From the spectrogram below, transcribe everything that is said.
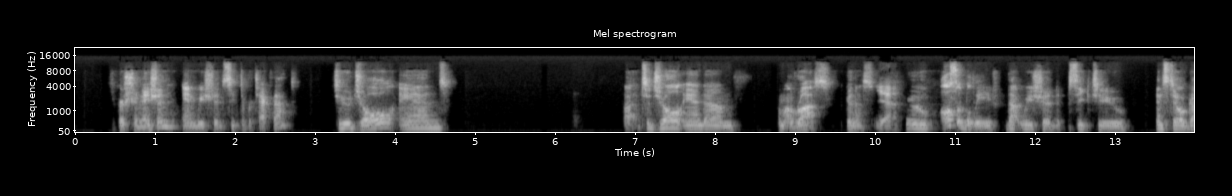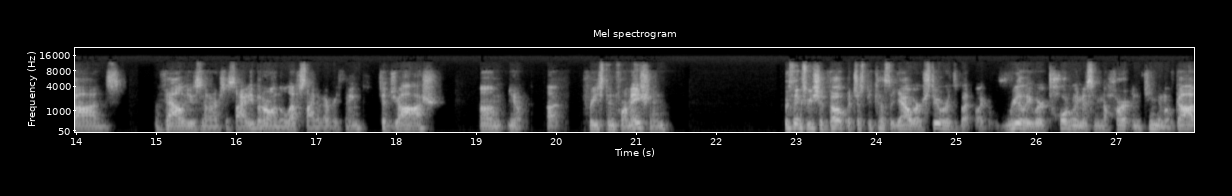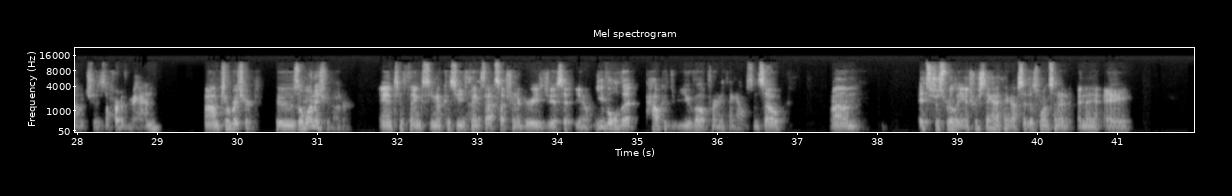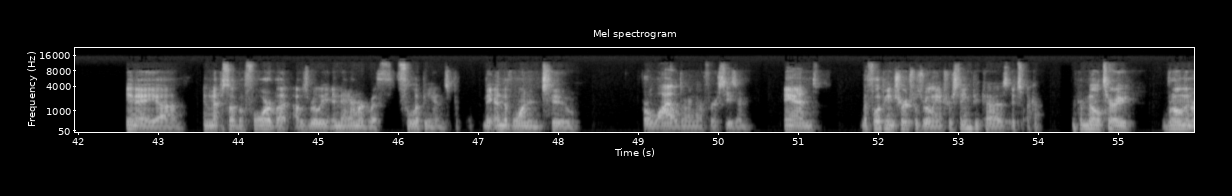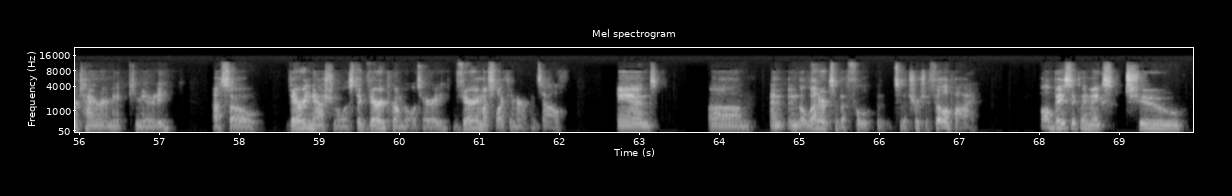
Christian nation, and we should seek to protect that. To Joel and uh, to Joel and um, um, uh, Russ, goodness, yeah, who also believe that we should seek to instill God's values in our society, but are on the left side of everything. To Josh, um, you know, uh, priest in formation, who thinks we should vote, but just because the yeah, we're stewards, but like really, we're totally missing the heart and kingdom of God, which is the heart of man. Um, to Richard, who's a one issue voter and to thinks, you know, because he thinks that's such an egregious, you know, evil that how could you vote for anything else? And so um, it's just really interesting. I think I've said this once in a in a, in a uh, in an episode before, but I was really enamored with Philippians, the end of one and two, for a while during our first season, and the Philippian church was really interesting because it's like a like a military Roman retirement community. Uh, so very nationalistic, very pro-military, very much like the American South. And um, and in the letter to the to the Church of Philippi, Paul basically makes two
